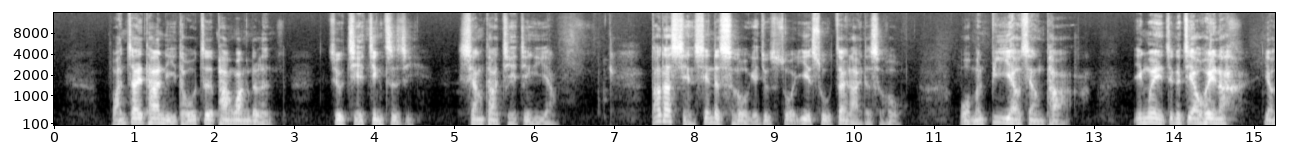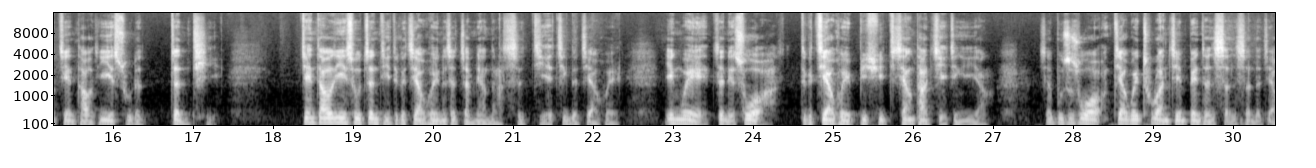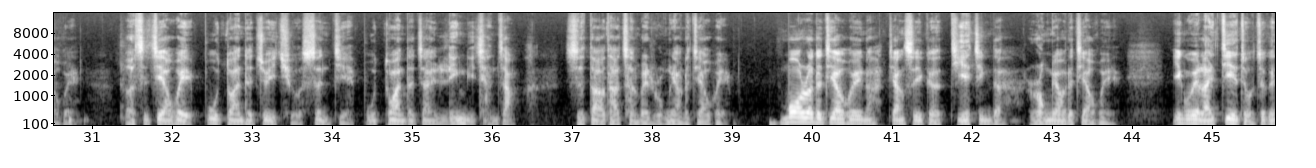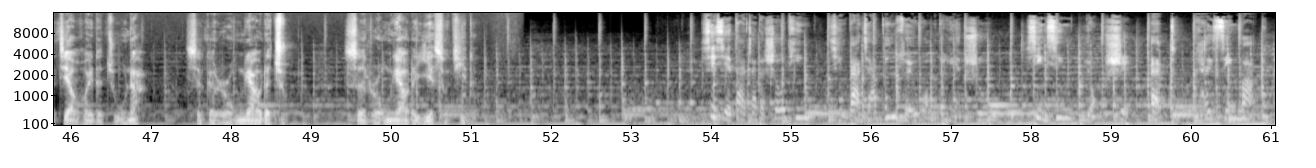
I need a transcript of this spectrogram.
凡在他里头这盼望的人，就洁净自己，像他洁净一样。到他显现的时候，也就是说，耶稣再来的时候，我们必要像他，因为这个教会呢，要见到耶稣的正体，建造艺术政体。这个教会呢是怎么样的呢？是洁净的教会，因为这里说这个教会必须像他洁净一样。这不是说教会突然间变成神圣的教会，而是教会不断的追求圣洁，不断的在灵里成长，直到它成为荣耀的教会。末日的教会呢，将是一个洁净的荣耀的教会，因为来借走这个教会的主呢，是个荣耀的主，是荣耀的耶稣基督。谢谢大家的收听，请大家跟随我们的脸书，信心勇士艾特开心 mark。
